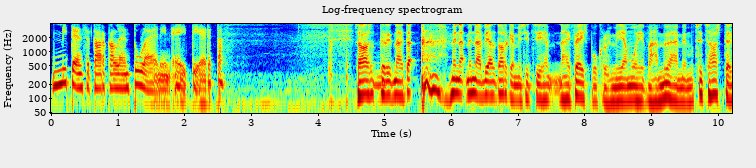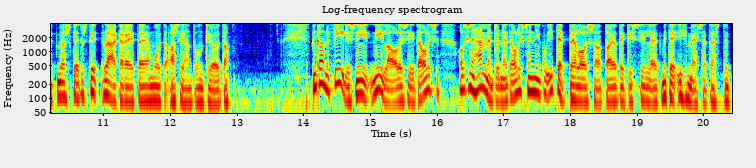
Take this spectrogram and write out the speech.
miten se tarkalleen tulee, niin ei tiedetä. Sä asettelit näitä, mennään, mennään vielä tarkemmin sit siihen näihin Facebook-ryhmiin ja muihin vähän myöhemmin, mutta sitten sä haastattelit myös tietysti lääkäreitä ja muita asiantuntijoita. Minkälainen fiilis ni, niillä oli siitä? Oliko, oliko ne hämmentyneitä? Oliko ne niinku itse peloissaan tai jotenkin silleen, että miten ihmeessä tästä nyt,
